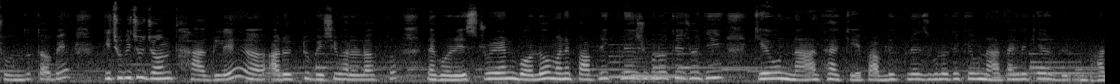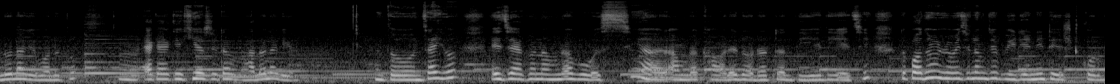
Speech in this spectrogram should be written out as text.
সুন্দর। তবে কিছু কিছু জন থাকলে আরও একটু বেশি ভালো লাগতো। দেখো রেস্টুরেন্ট বলো মানে পাবলিক প্লেসগুলোতে যদি কেউ না থাকে পাবলিক প্লেসগুলোতে কেউ না থাকলে কি আর ভালো লাগে বলো তো? একা, একে কি আর সেটা ভালো লাগে? তো যাই হোক এই যে এখন আমরা বসছি আর আমরা খাবারের অর্ডারটা দিয়ে দিয়েছি। তো প্রথমে ভেবেছিলাম যে বিরিয়ানি টেস্ট করব,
